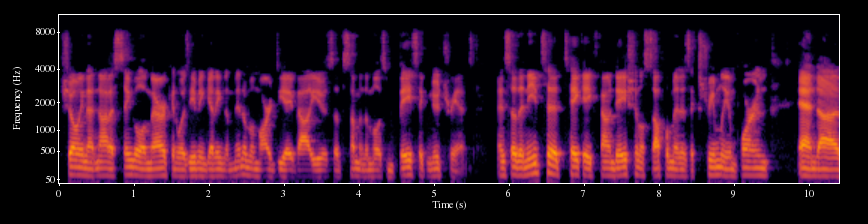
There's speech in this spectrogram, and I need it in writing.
showing that not a single American was even getting the minimum RDA values of some of the most basic nutrients. And so the need to take a foundational supplement is extremely important. And uh,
